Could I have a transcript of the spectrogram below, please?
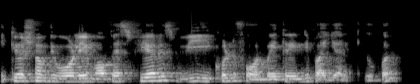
equation of the volume of a sphere is v equal to 4 by 3 in the pi r cube.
